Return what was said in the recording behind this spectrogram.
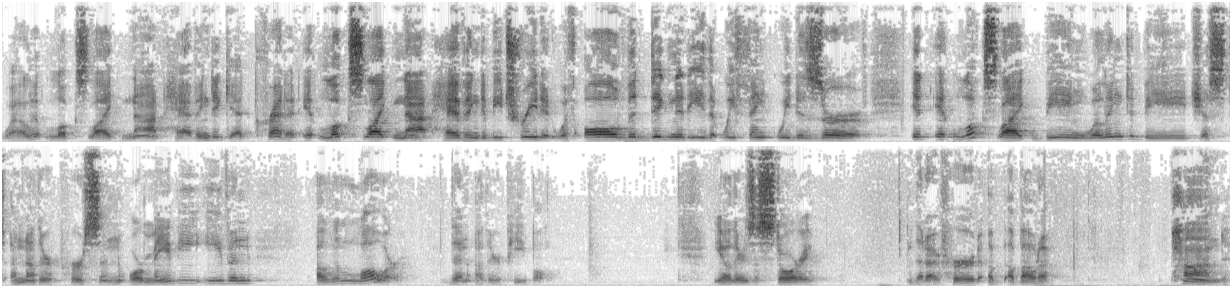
Well, it looks like not having to get credit. It looks like not having to be treated with all the dignity that we think we deserve. It, it looks like being willing to be just another person, or maybe even a little lower than other people. You know, there's a story that I've heard about a pond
